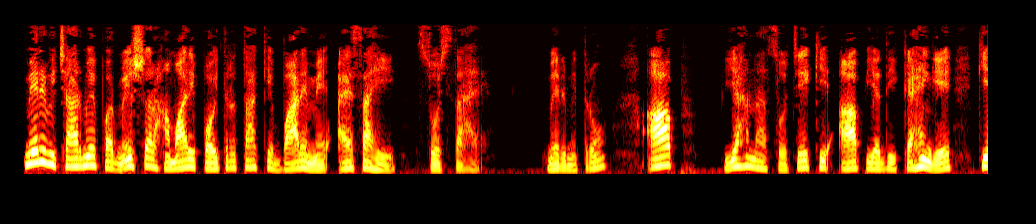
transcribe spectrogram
मेरे विचार में परमेश्वर हमारी पवित्रता के बारे में ऐसा ही सोचता है। मेरे मित्रों, आप यह न सोचे कि आप यदि कहेंगे कि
